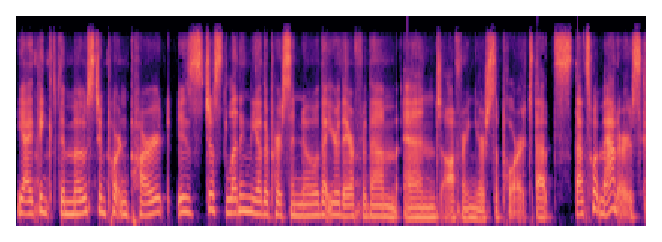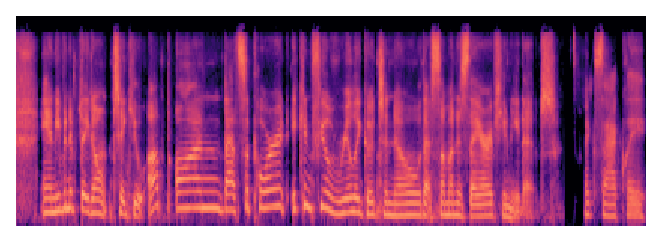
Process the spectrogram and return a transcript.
Yeah, I think the most important part is just letting the other person know that you're there for them and offering your support. That's that's what matters. And even if they don't take you up on that support, it can feel really good to know that someone is there if you need it. Exactly.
